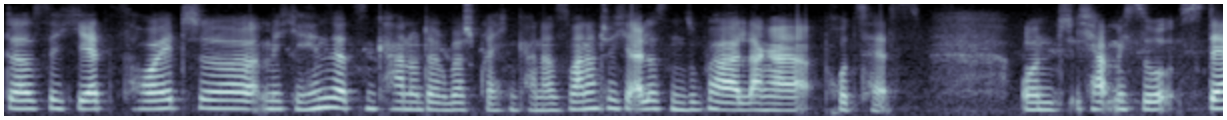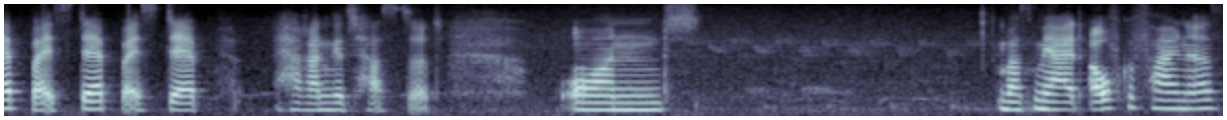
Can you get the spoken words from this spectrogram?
dass ich jetzt heute mich hier hinsetzen kann und darüber sprechen kann? Das war natürlich alles ein super langer Prozess. Und ich habe mich so Step by Step by Step herangetastet. Und was mir halt aufgefallen ist,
